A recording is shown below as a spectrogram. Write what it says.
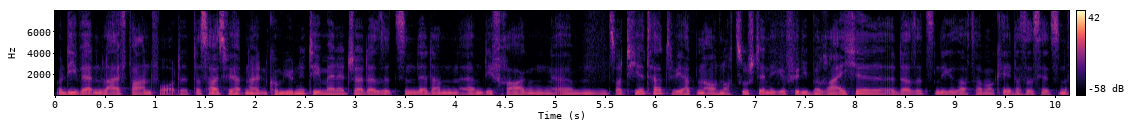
und die werden live beantwortet. Das heißt, wir hatten halt einen Community Manager da sitzen, der dann ähm, die Fragen ähm, sortiert hat. Wir hatten auch noch Zuständige für die Bereiche äh, da sitzen, die gesagt haben, okay, das ist jetzt eine,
